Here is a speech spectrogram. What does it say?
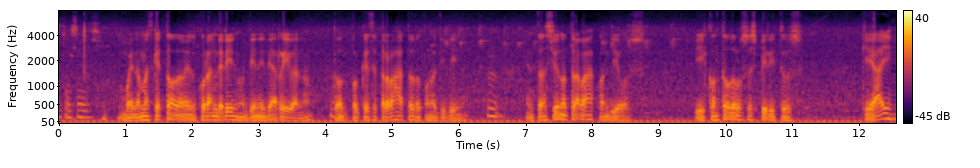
Entonces... Bueno, más que todo el curanderismo viene de arriba, ¿no? Mm. porque se trabaja todo con lo divino. Mm. Entonces si uno trabaja con Dios y con todos los espíritus que hay,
